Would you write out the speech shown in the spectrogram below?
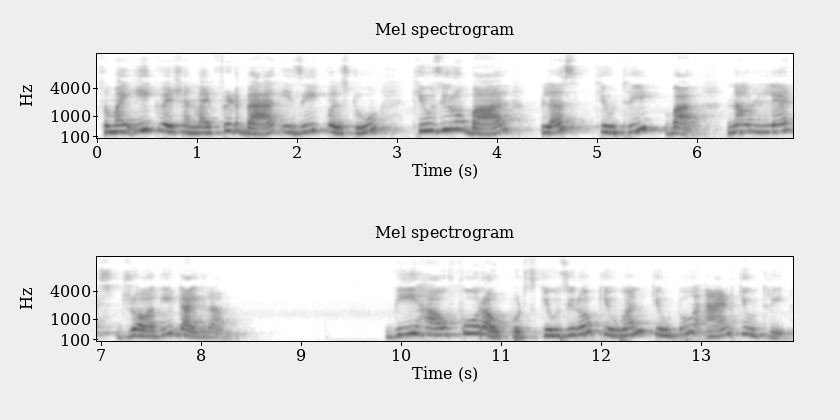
So my equation, my feedback is equals to Q0 bar plus Q3 bar. Now let's draw the diagram. We have four outputs Q0, Q1, Q2 and Q3.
